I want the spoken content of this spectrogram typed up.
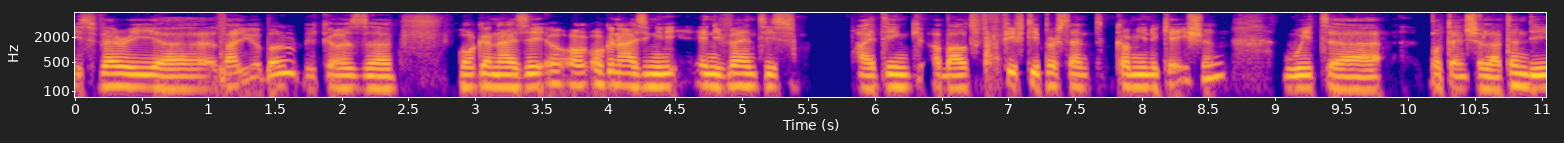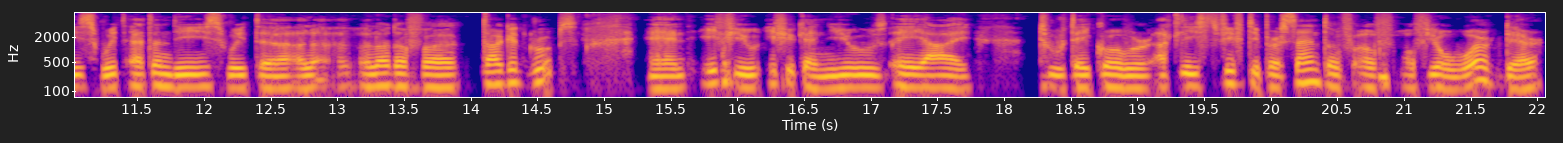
is very uh, valuable because uh, organizing an event is I think about 50% communication with uh, potential attendees, with attendees, with uh, a, a, lot of uh, target groups. And if you if you can use AI to take over at least 50% of, of, of your work there,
